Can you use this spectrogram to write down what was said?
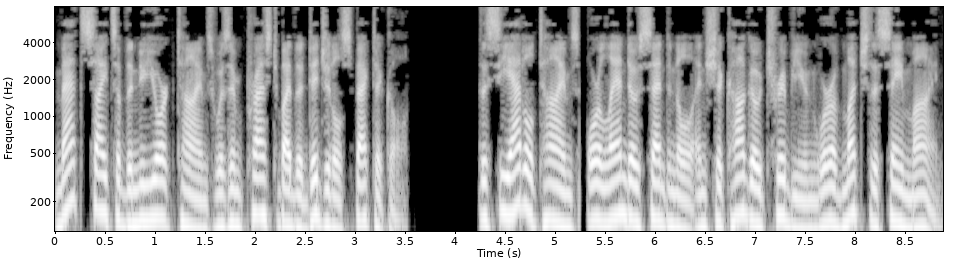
Matt Seitz of The New York Times was impressed by the digital spectacle. The Seattle Times, Orlando Sentinel and Chicago Tribune were of much the same mind.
